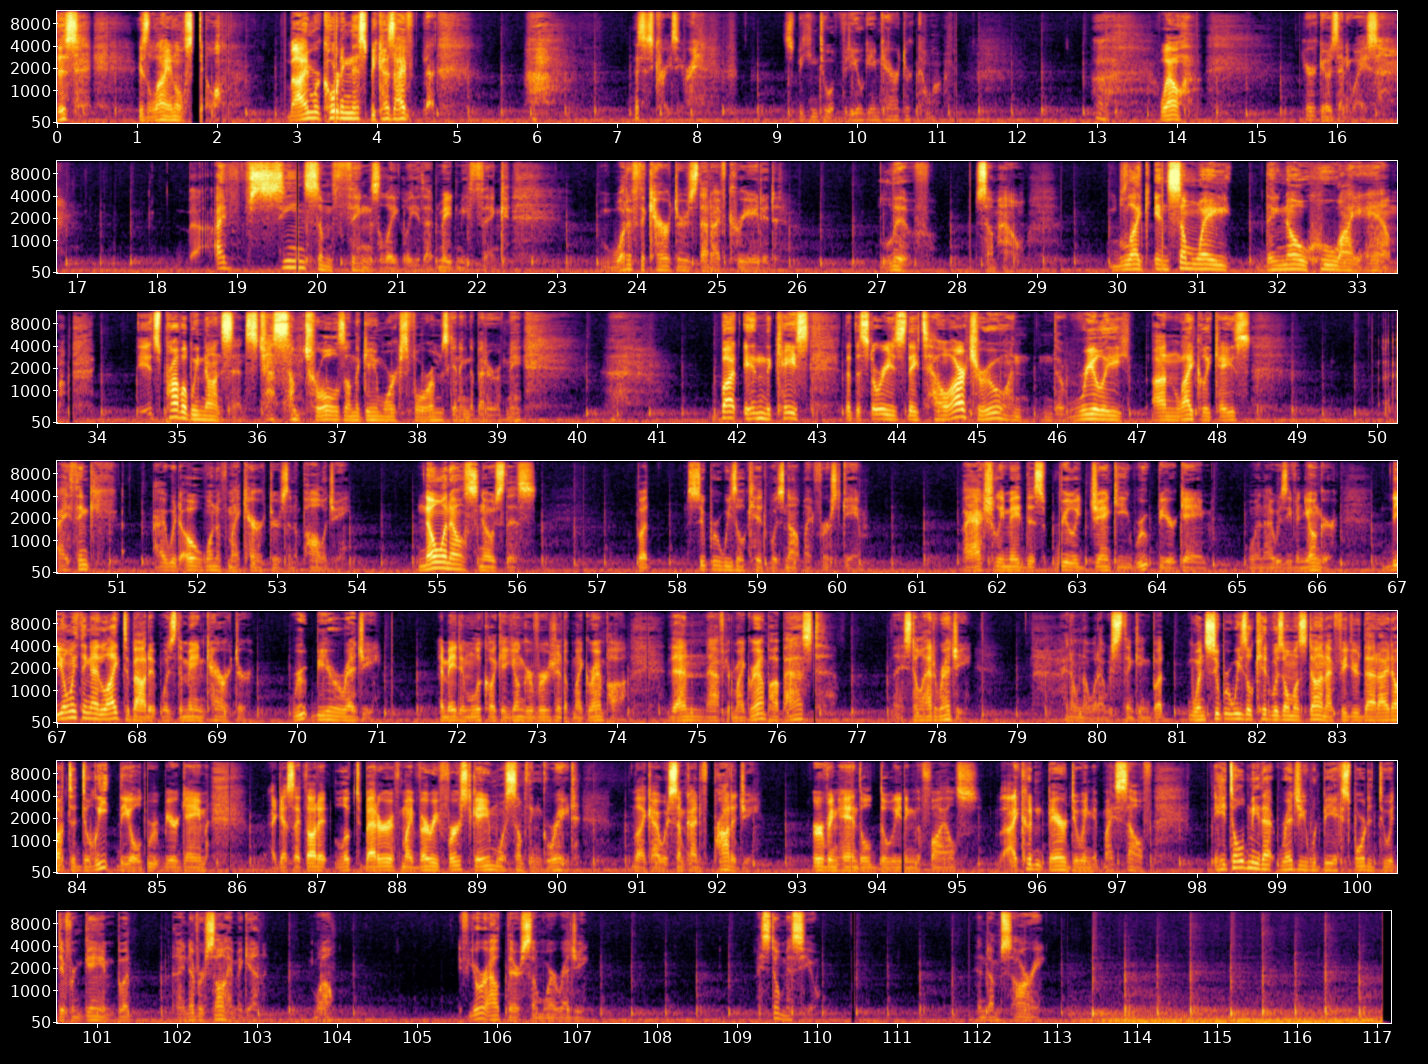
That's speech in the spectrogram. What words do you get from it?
This is Lionel Still. I'm recording this because I've. This is crazy, right? Speaking to a video game character? Come on. well, here it goes, anyways. I've seen some things lately that made me think. What if the characters that I've created live somehow? Like, in some way, they know who I am. It's probably nonsense, just some trolls on the GameWorks forums getting the better of me. But in the case that the stories they tell are true, and the really unlikely case, I think I would owe one of my characters an apology. No one else knows this, but Super Weasel Kid was not my first game. I actually made this really janky root beer game when I was even younger. The only thing I liked about it was the main character, Root Beer Reggie. I made him look like a younger version of my grandpa. Then, after my grandpa passed, I still had Reggie. I don't know what I was thinking, but when Super Weasel Kid was almost done, I figured that I'd ought to delete the old root beer game. I guess I thought it looked better if my very first game was something great. Like I was some kind of prodigy. Irving handled deleting the files. I couldn't bear doing it myself. He told me that Reggie would be exported to a different game, but I never saw him again. Well, if you're out there somewhere, Reggie, I still miss you. And I'm sorry.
